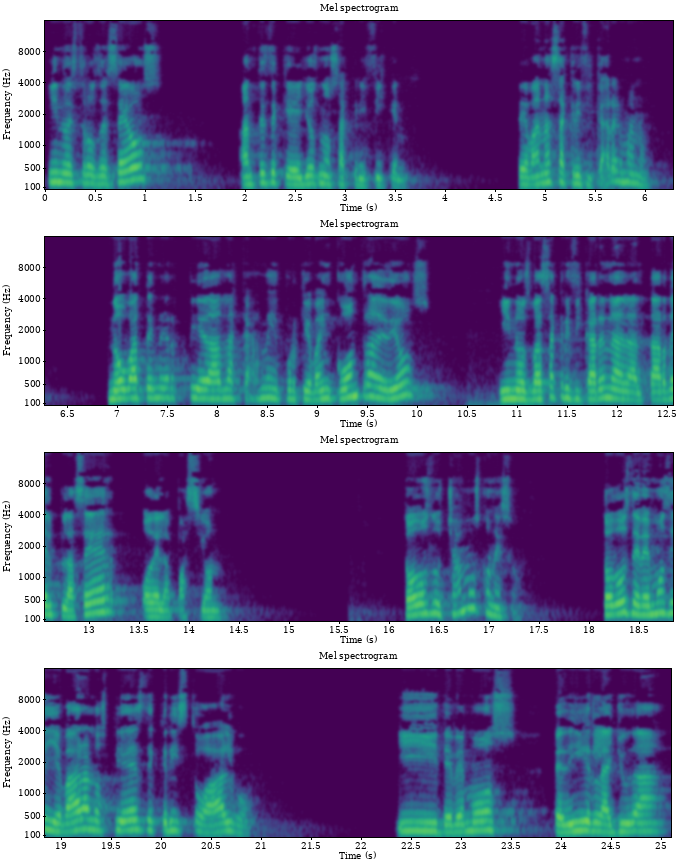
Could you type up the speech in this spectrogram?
y nuestros deseos antes de que ellos nos sacrifiquen. Te van a sacrificar, hermano. No va a tener piedad la carne porque va en contra de Dios y nos va a sacrificar en el altar del placer o de la pasión. Todos luchamos con eso. Todos debemos de llevar a los pies de Cristo algo y debemos pedir la ayuda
